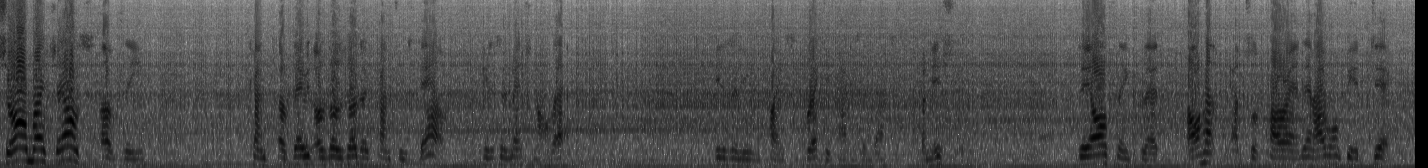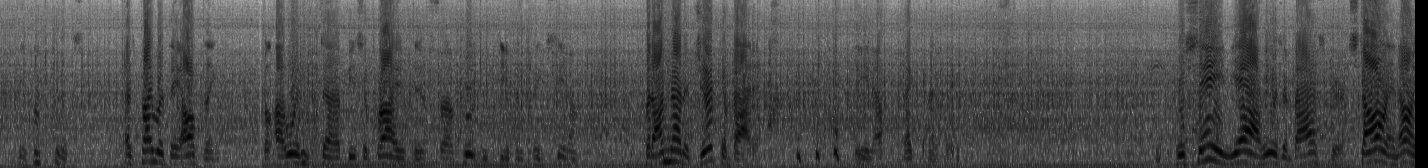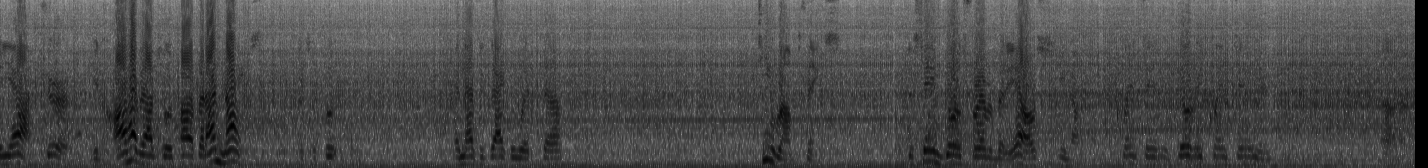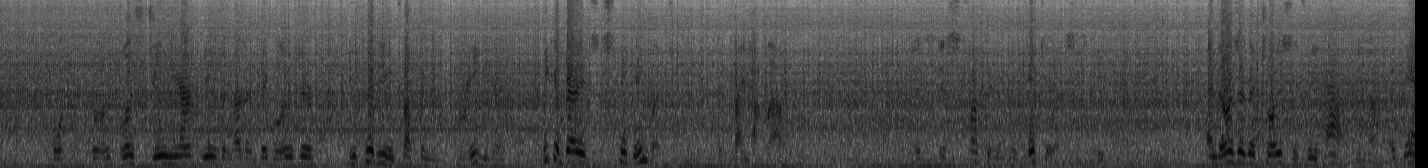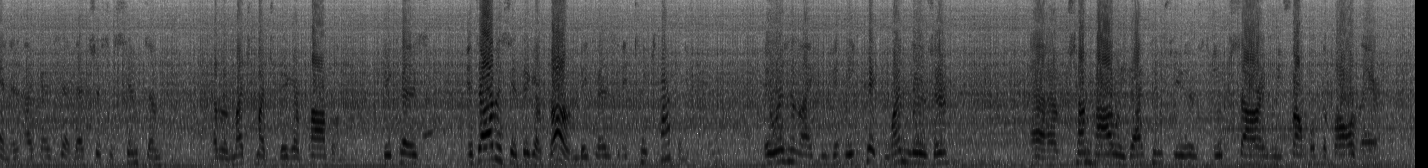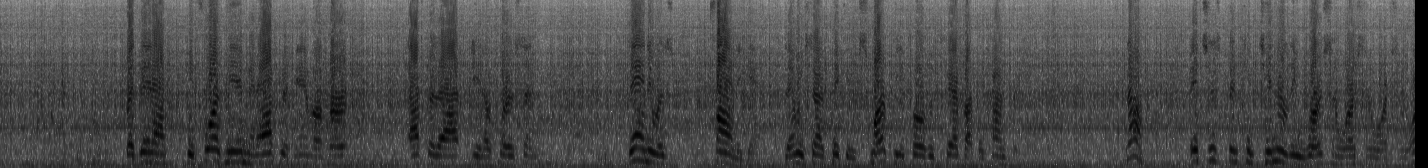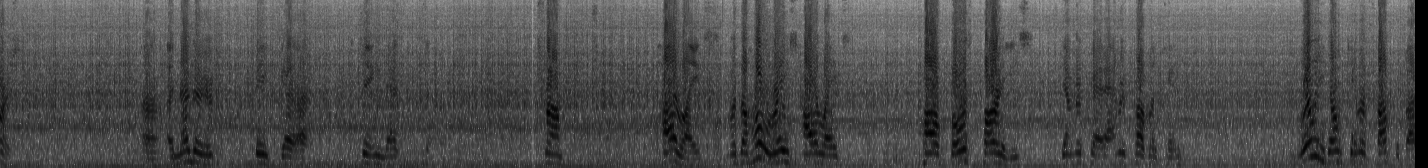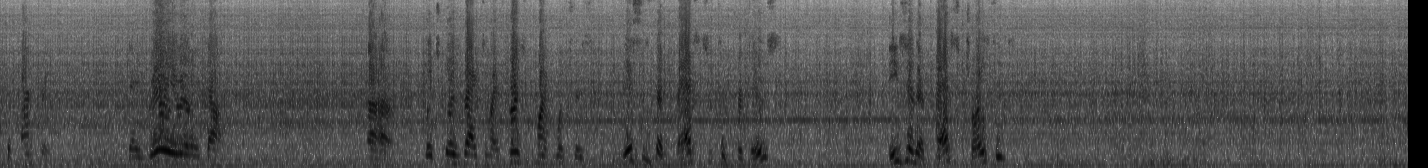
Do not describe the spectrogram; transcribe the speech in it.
so much else of the of, they, of those other countries down. He doesn't mention all that. He doesn't even recognize that that's an issue. They all think that I'll have absolute power and then I won't be a dick. that's probably what they all think. Well, I wouldn't uh, be surprised if uh, Putin even thinks, you know, but I'm not a jerk about it. you know, that kind of thing. Hussein, yeah, he was a bastard. Stalin, oh yeah, sure. You know, I have absolute power, but I'm nice. That's Putin And that's exactly what uh, T-Rump thinks. The same goes for everybody else, you know, Clinton, Hillary Clinton, and uh, Bush Jr., he was another big loser. He couldn't even fucking read it. He could barely speak English, find out loud. It's, it's fucking ridiculous, and those are the choices we have, you know. Again, like I said, that's just a symptom of a much, much bigger problem. Because it's obviously a bigger problem because it keeps happening. It wasn't like we, picked one loser, uh, somehow we got confused, oops, sorry, we fumbled the ball there. But then uh, before him and after him or her, after that, you know, person, then it was fine again. Then we started picking smart people who care about the country. No, it's just been continually worse and worse and worse and worse. Uh, another big uh, thing that Trump highlights, well, the whole race highlights how both parties, Democrat and Republican, really don't give a fuck about the country. They really, really don't. Uh, which goes back to my first point, which was this is the best you can produce? These are the best choices?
